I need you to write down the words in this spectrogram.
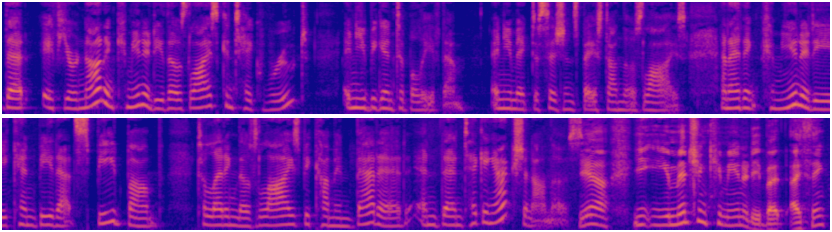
that if you're not in community, those lies can take root and you begin to believe them and you make decisions based on those lies. And I think community can be that speed bump to letting those lies become embedded and then taking action on those. Yeah. You, you mentioned community, but I think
